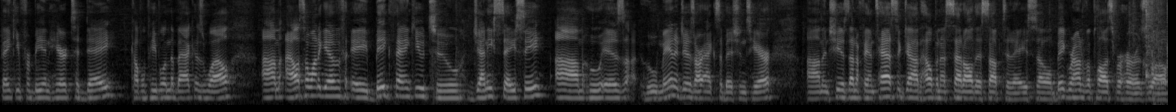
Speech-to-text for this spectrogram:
Thank you for being here today. A couple people in the back as well. Um, I also want to give a big thank you to Jenny Stacy, um, who is who manages our exhibitions here, um, and she has done a fantastic job helping us set all this up today. So, big round of applause for her as well.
